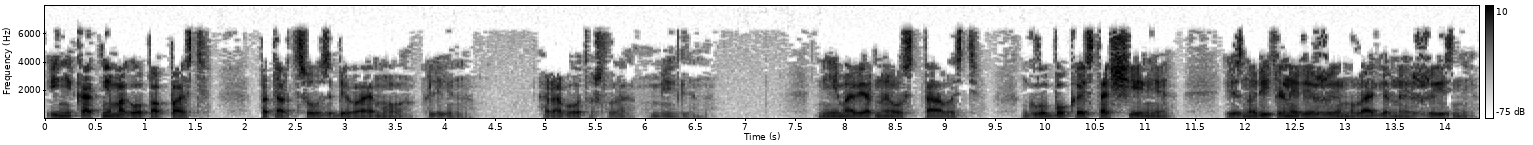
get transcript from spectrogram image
и никак не могло попасть по торцу забиваемого клина. Работа шла медленно. Неимоверная усталость, глубокое истощение, изнурительный режим лагерной жизни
